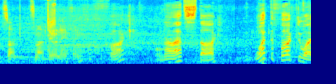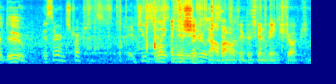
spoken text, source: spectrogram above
It's not. It's not doing anything. Fuck. Well, now that's stuck. What the fuck do I do? Is there instructions? Did you It's blatantly? a shift literally knob. I don't think there's gonna be instructions.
